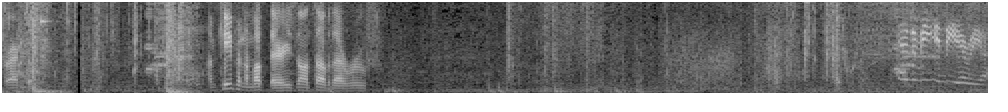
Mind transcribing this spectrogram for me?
Cracked him. I'm keeping him up there. He's on top of that roof. Enemy in the area.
